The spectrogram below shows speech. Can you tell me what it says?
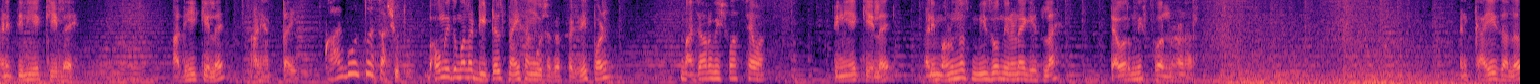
आणि तिने हे केलंय. आधीही केलंय. आणि आत्ताही. काय बोलतोय अशू तू? भाऊ मी तुम्हाला डिटेल्स नाही सांगू शकत सगळी पण माझ्यावर विश्वास ठेवा. तिने हे केलंय आणि म्हणूनच मी जो निर्णय घेतलाय त्यावर मी फर्म राहणार. आणि काही झालं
